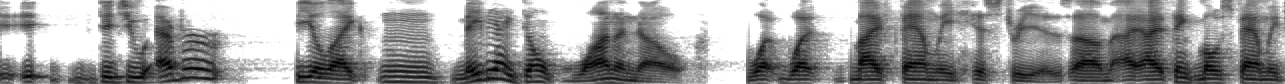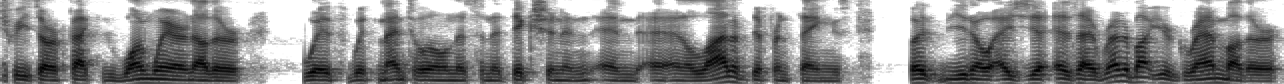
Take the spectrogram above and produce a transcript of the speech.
it, did you ever feel like mm, maybe I don't want to know? what what my family history is. Um, I, I, think most family trees are affected one way or another with with mental illness and addiction and and, and a lot of different things. But you know, as as I read about your grandmother,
